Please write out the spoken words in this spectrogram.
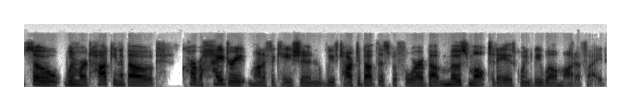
So when we're talking about carbohydrate modification, we've talked about this before about most malt today is going to be well modified.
